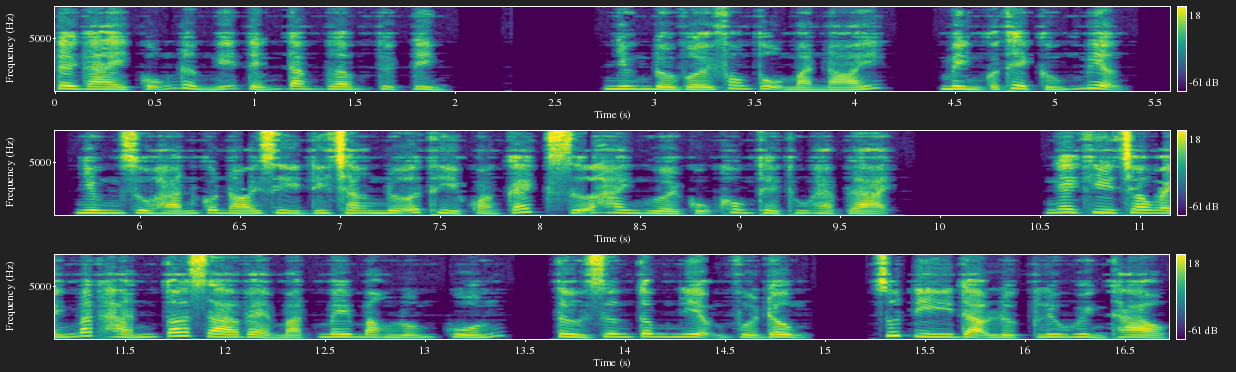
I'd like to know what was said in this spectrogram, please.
đời này cũng đừng nghĩ đến đăng lâm tuyệt đỉnh. Nhưng đối với phong tụ mà nói, mình có thể cứng miệng, nhưng dù hắn có nói gì đi chăng nữa thì khoảng cách giữa hai người cũng không thể thu hẹp lại. Ngay khi trong ánh mắt hắn toát ra vẻ mặt mê mang luống cuống, Từ Dương tâm niệm vừa động, rút đi đạo lực Lưu Huỳnh Thảo,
